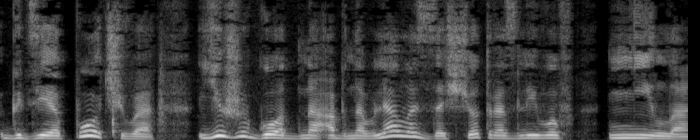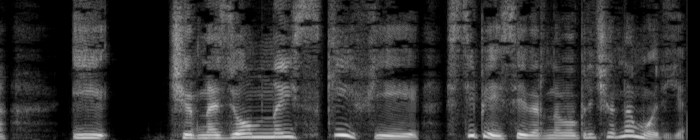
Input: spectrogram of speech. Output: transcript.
где почва ежегодно обновлялась за счет разливов Нила и черноземной Скифии, степей Северного Причерноморья.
